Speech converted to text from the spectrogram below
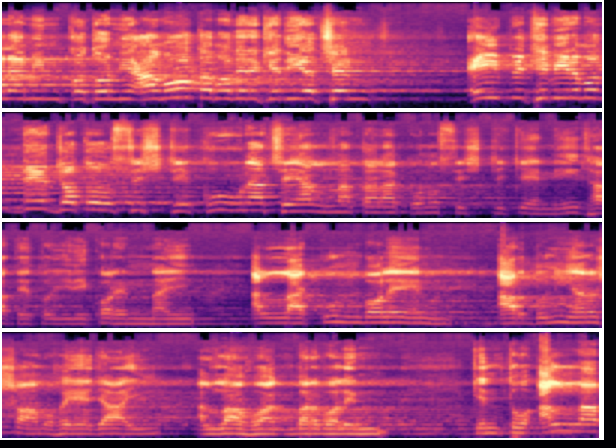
আলামিন কত নিয়ামত আমাদেরকে দিয়েছেন। এই পৃথিবীর মধ্যে যত সৃষ্টি কোন আছে, আল্লাহ তারা কোন সৃষ্টিকে নিজ হাতে তৈরি করেন নাই। আল্লাহ কোন বলেন, আর দুনিয়ার সব হয়ে যায়। আল্লাহ আকবার বলেন। কিন্তু আল্লাহ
